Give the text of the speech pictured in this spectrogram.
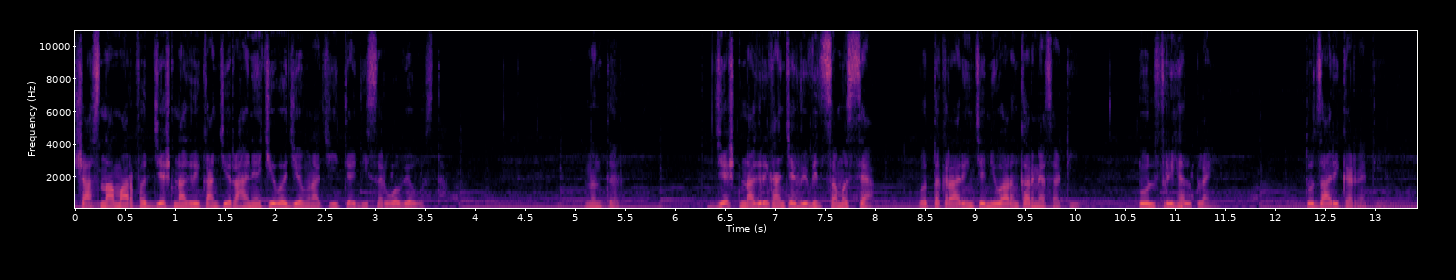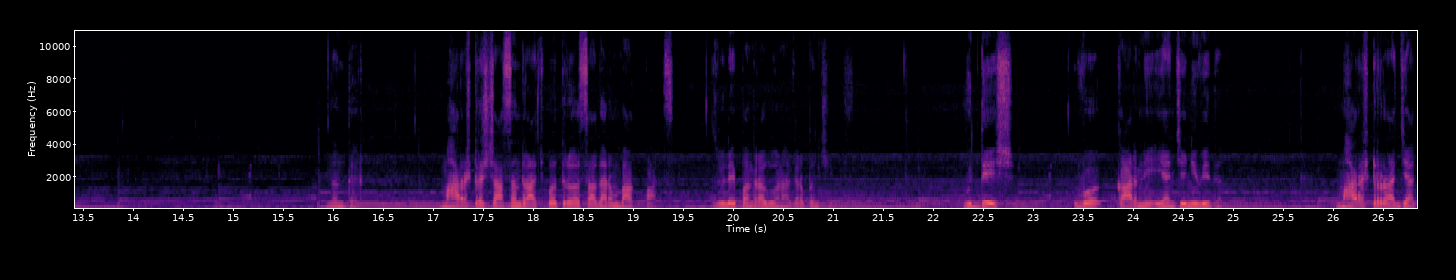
शासनामार्फत ज्येष्ठ नागरिकांची राहण्याची व जेवणाची इत्यादी सर्व व्यवस्था. नंतर ज्येष्ठ नागरिकांच्या विविध समस्या व तक्रारींचे निवारण करण्यासाठी टोल फ्री हेल्पलाईन तो जारी करण्यात येईल. नंतर महाराष्ट्र शासन राजपत्र साधारण भाग पाच जुलै पंधरा दोन हजार पंचवीस. उद्देश व कारणे यांचे निवेदन. महाराष्ट्र राज्यात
